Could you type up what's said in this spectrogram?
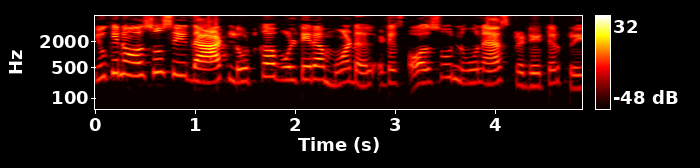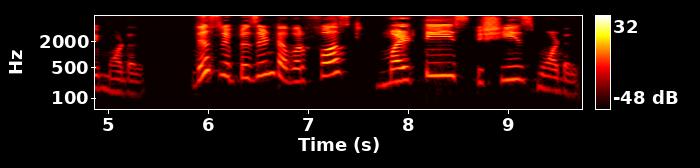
You can also say that Lotka-Volterra model, it is also known as predator-prey model. This represents our first multi-species model.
